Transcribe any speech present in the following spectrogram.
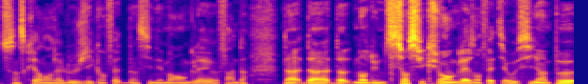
s'inscrire dans la logique en fait d'un cinéma anglais, enfin d'un- non, d'une science-fiction anglaise en fait, il y a aussi un peu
